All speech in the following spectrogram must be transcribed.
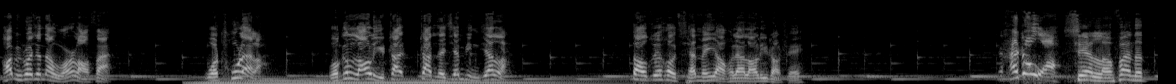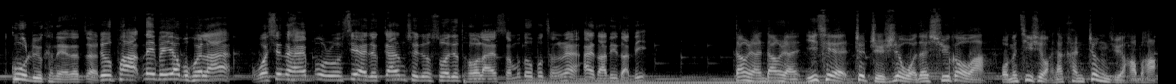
好比说现在我是老范，我出来了，我跟老李站站在肩并肩了，到最后钱没要回来，老李找谁？还找我？现在老范的顾虑可能也在这，就怕那边要不回来。我现在还不如现在就干脆就说起头来，什么都不承认，爱咋地咋地。当然当然，一切这只是我的虚构啊。我们继续往下看证据，好不好？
